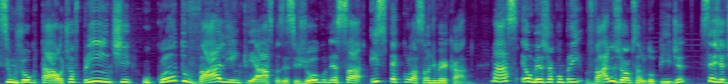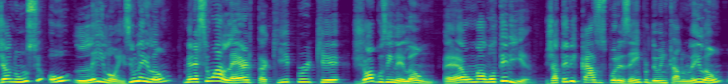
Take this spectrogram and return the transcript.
se um jogo tá out of print, o quanto vale, entre aspas, esse jogo nessa especulação de mercado. Mas eu mesmo já comprei vários jogos na Ludopedia, seja de anúncio ou leilões. E o leilão merece um alerta aqui, porque jogos em leilão é uma loteria. Já teve casos, por exemplo, de eu entrar no leilão,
